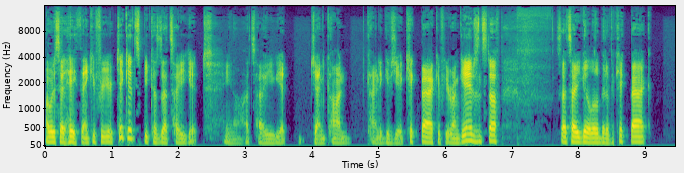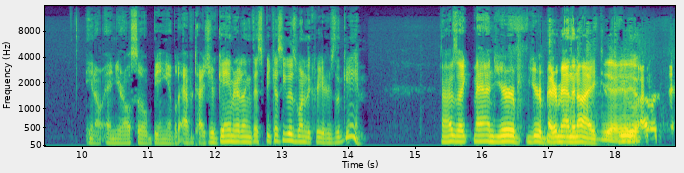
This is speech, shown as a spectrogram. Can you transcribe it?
I would have said, hey, thank you for your tickets because that's how you get, you know, that's how you get Gen Con kind of gives you a kickback if you run games and stuff. So that's how you get a little bit of a kickback. you know, and you're also being able to advertise your game and everything like this because he was one of the creators of the game. And I was like, man, you're you're a better man than I. Yeah, yeah, You- yeah. I would've said,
